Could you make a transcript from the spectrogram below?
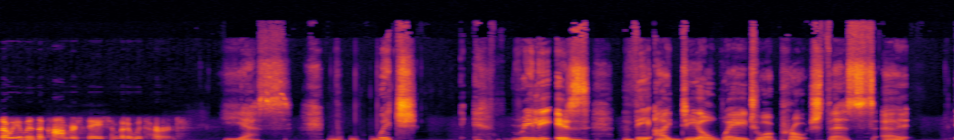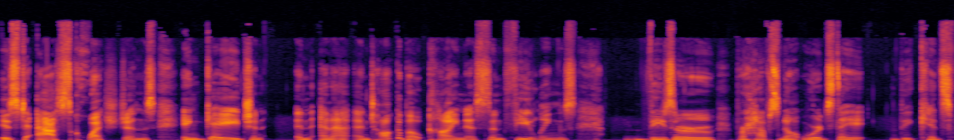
So it was a conversation, but it was heard. Yes, which really is the ideal way to approach this uh, is to ask questions, engage, and and and and talk about kindness and feelings. These are perhaps not words they the kids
